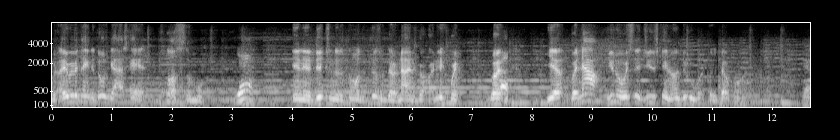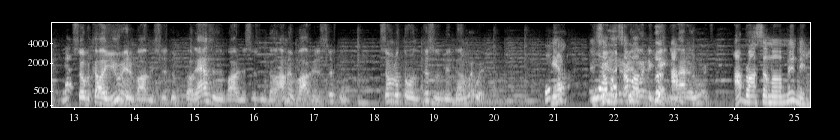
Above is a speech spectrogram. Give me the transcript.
with everything that those guys had, plus some more Yeah. in addition to the thorns and thistles that are now in the garden anyway. But yeah, but now you know it said Jesus can't undo the work of the devil. Right? Yeah. So because you're involved in the system, because Alice is involved in the system, because I'm involved in the system, some of the thorns and thistles have been done away with. Yeah. And Yeah, some but of some them of- are look, negating a I'm- lot of the works. I brought some of them in there.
